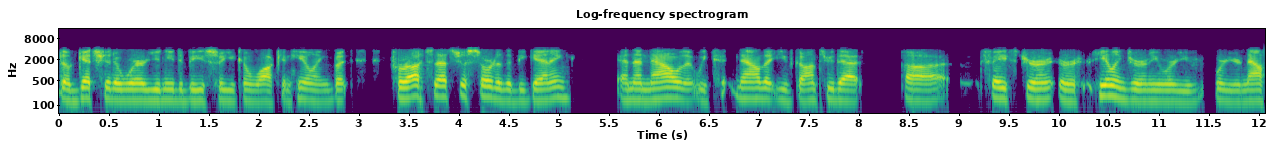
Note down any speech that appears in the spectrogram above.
they'll get you to where you need to be so you can walk in healing. But for us, that's just sort of the beginning. And then now that we t- now that you've gone through that uh, faith journey or healing journey where you where you're now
